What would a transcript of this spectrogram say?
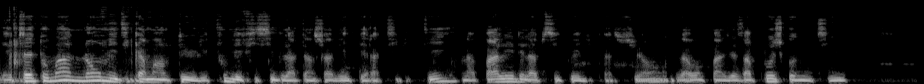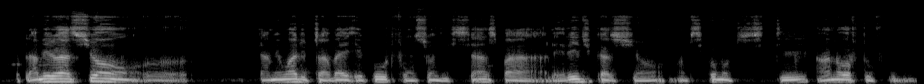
Les traitements non médicamenteux du trouble difficile de l'attention avec hyperactivité, on a parlé de la psychoéducation, nous avons parlé des approches cognitives, l'amélioration euh, de la mémoire du travail et autres fonctions d'efficience par les rééducations en psychomotricité, en orthophonie,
